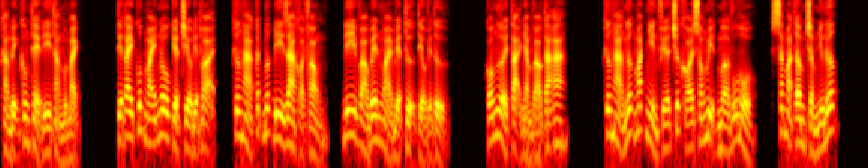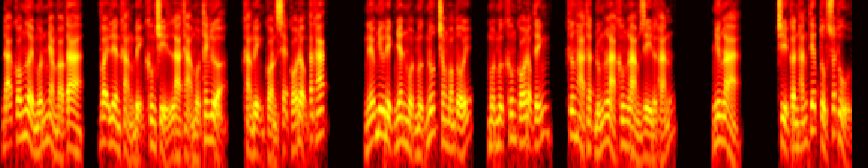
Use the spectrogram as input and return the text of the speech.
khẳng định không thể đi thẳng một mạch. Tiện tay cúp máy Nô kiệt Triệu điện thoại, khương hà cất bước đi ra khỏi phòng, đi vào bên ngoài biệt thự tiểu việt tử. Có người tại nhằm vào ta a. Khương hà ngước mắt nhìn phía trước khói sóng mịt mờ vũ hồ sắc mặt âm trầm như nước, đã có người muốn nhằm vào ta, vậy liền khẳng định không chỉ là thả một thanh lửa, khẳng định còn sẽ có động tác khác. Nếu như địch nhân một mực nút trong bóng tối, một mực không có động tĩnh, khương hà thật đúng là không làm gì được hắn. Nhưng là, chỉ cần hắn tiếp tục xuất thủ,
